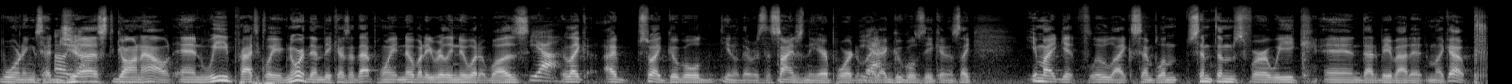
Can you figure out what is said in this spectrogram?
warnings had Oh, yeah. just gone out, and we practically ignored them because at that point nobody really knew what it was. Yeah. They're like I so I googled, you know, there was the signs in the airport, and Yeah. like I googled Zika, and it's like. You might get flu-like symptom, symptoms for a week, and that'd be about it. I'm like, oh, pfft,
